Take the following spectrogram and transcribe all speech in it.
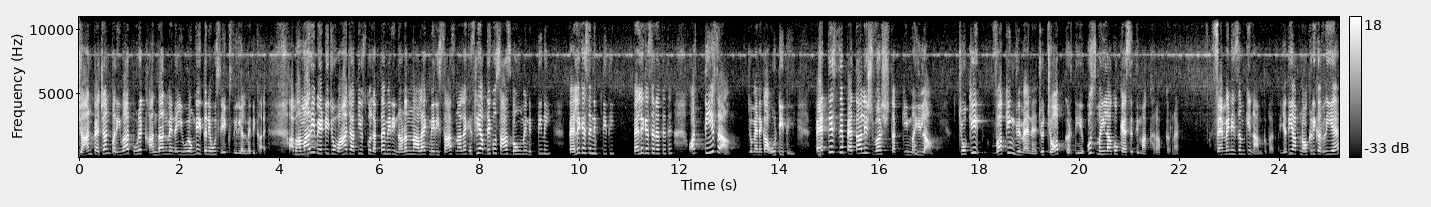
जान पहचान परिवार पूरे खानदान में नहीं हुए होंगे, इतने उस एक सीरियल में दिखाए। अब हमारी बेटी जो वहाँ जाती है, उसको लगता है मेरी नणन नालायक, मेरी सास नालायक, इसलिए अब देखो सास बहू में निपती नहीं। पहले कैसे निपती थी? पहले कैसे रहते थे? और तीसरा, जो मैंने कहा ओटी थी पैंतीस से पैतालीस वर्ष तक की महिला, जो कि वर्किंग विमेन है, जो जॉब करती है, उस महिला को कैसे दिमाग खराब करना है? फेमिनिज्म के नाम के पर यदि आप नौकरी कर रही है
